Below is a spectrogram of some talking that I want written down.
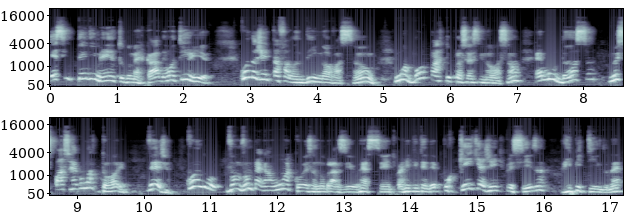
Esse entendimento do mercado é uma teoria. Quando a gente está falando de inovação, uma boa parte do processo de inovação é mudança no espaço regulatório. Veja, quando vamos, vamos pegar uma coisa no Brasil recente para a gente entender por que, que a gente precisa repetindo, né?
